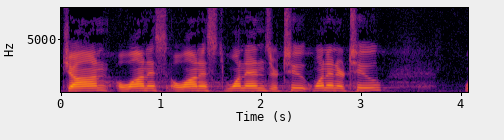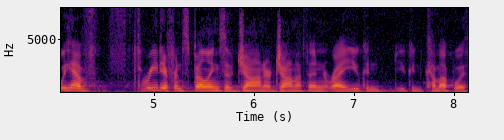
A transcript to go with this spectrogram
John, Ioannes, Ioannes, one ends or two, one N or two. We have three different spellings of John or Jonathan, right? You can you can come up with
